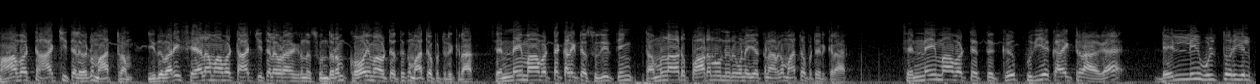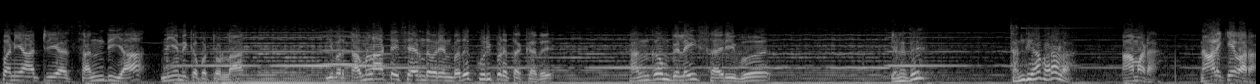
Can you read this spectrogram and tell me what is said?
மாவட்ட ஆட்சித்தலைவர் மாற்றம். இதுவரை சேலம் மாவட்ட ஆட்சித்தலைவராக இருந்த சுந்தரம் கோவை மாவட்டத்துக்கு மாற்றப்பட்டிருக்கிறார். சென்னை மாவட்ட கலெக்டர் சுஜித் சிங் தமிழ்நாடு பாடநூல் நிறுவன இயக்குநராக மாற்றப்பட்டிருக்கிறார். சென்னை மாவட்டத்துக்கு புதிய கலெக்டராக டெல்லி உள்துறையில் பணியாற்றிய சந்தியா நியமிக்கப்பட்டுள்ளார். இவர் தமிழ்நாட்டை சேர்ந்தவர் என்பது குறிப்பிடத்தக்கது. தங்கம் விலை சரிவு. என்னது? சந்தியா வரலா ஆமாடா நாளைக்கே வரா.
